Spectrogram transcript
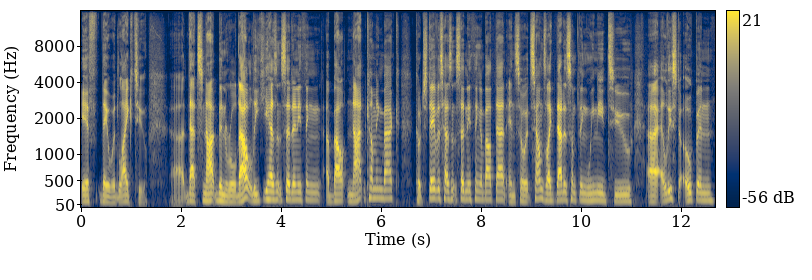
if they would like to. Uh, that's not been ruled out. Leaky hasn't said anything about not coming back. Coach Davis hasn't said anything about that. And so it sounds like that is something we need to uh, at least open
